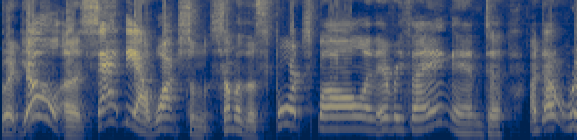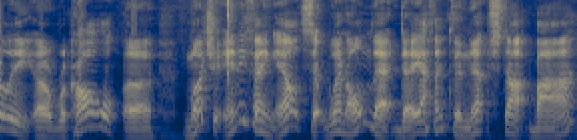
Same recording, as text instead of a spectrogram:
but y'all, uh, Saturday I watched some some of the sports ball and everything, and uh, I don't really uh, recall uh, much of anything else that went on that day. I think the Nep stopped by.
